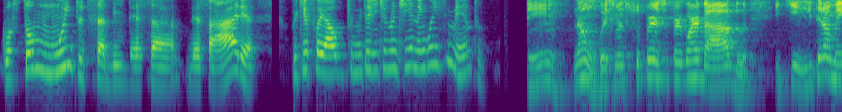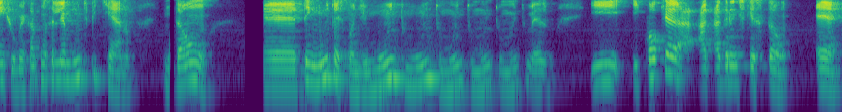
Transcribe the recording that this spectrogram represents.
gostou muito de saber dessa, dessa área, porque foi algo que muita gente não tinha nem conhecimento. Sim, não, um conhecimento super, super guardado e que literalmente o mercado financeiro é muito pequeno. Então, é, tem muito a expandir, muito, muito, muito, muito, muito mesmo. E, e qual que é a, a, grande questão? É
